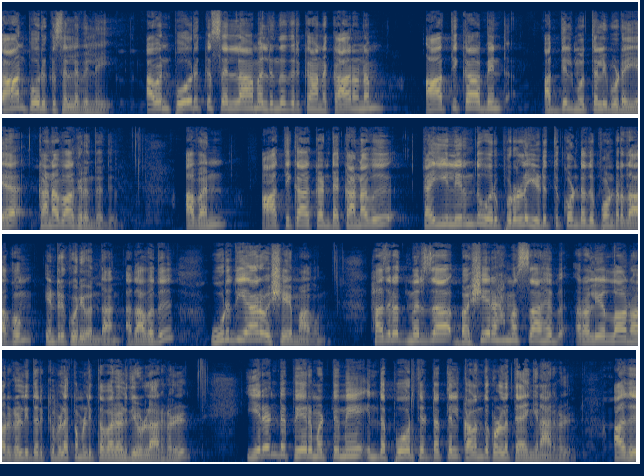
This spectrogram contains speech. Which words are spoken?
தான் போருக்கு செல்லவில்லை. அவன் போருக்கு செல்லாமல் இருந்ததற்கான காரணம் ஆத்திகா பின் அப்துல் முத்தலிபுடைய கனவாக இருந்தது. அவன் ஆத்திகா கண்ட கனவு கையிலிருந்து ஒரு பொருளை எடுத்துக்கொண்டது போன்றதாகும் என்று கூறி வந்தான் அதாவது உறுதியான விஷயமாகும். ஹசரத் மிர்சா பஷீர் அஹமத் சாஹிப் ரலியுல்லான் அவர்கள் இதற்கு விளக்கமளித்தவர் எழுதியுள்ளார்கள் இரண்டு பேர் மட்டுமே இந்த போர் திட்டத்தில் கலந்து கொள்ள தயங்கினார்கள். அது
